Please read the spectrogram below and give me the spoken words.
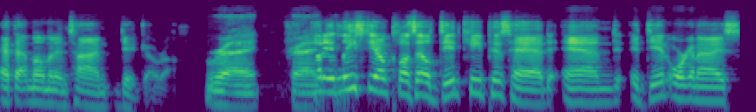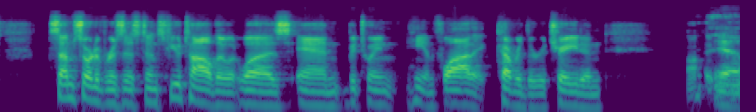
at that moment in time did go wrong. Right. Right. But at least, you know, Clauzel did keep his head and it did organize some sort of resistance, futile though it was. And between he and Foy, they covered the retreat and uh, yeah.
